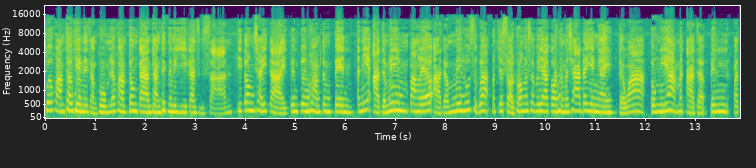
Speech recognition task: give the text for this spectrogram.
เพื่อความเท่าเทียมในสังคม และความต้องการทางเทคโนโลยีการสื่อสาร ที่ต้องใช้จ่ายจนเกินความจำเป็น อันนี้อาจจะไม่ฟังแล้วอาจจะไม่รู้สึกว่ามันจะสอดคล้องกับทรัพยากรธรรมชาติได้ยังไง แต่ว่าตรงนี้มันอาจจะเป็นปัจ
